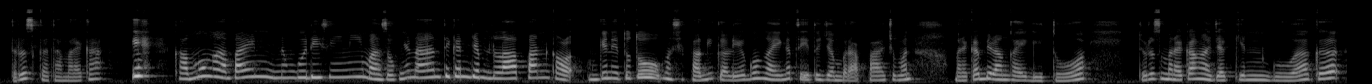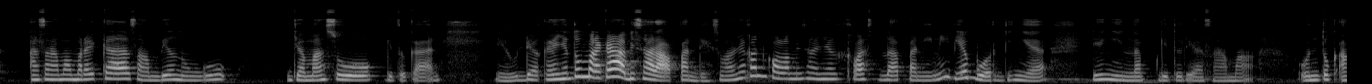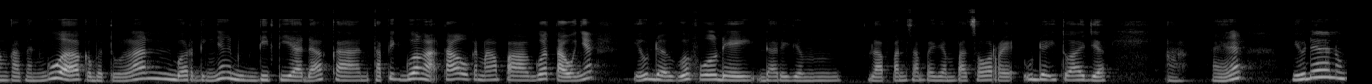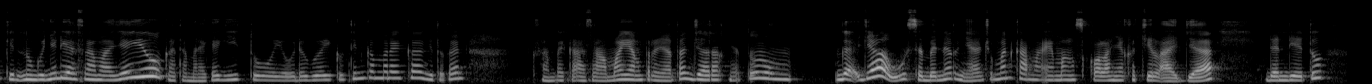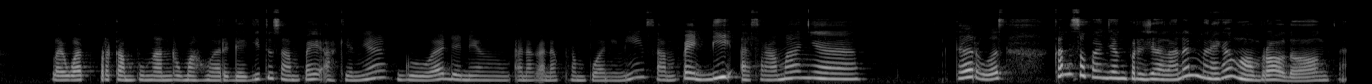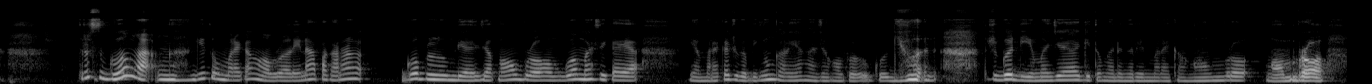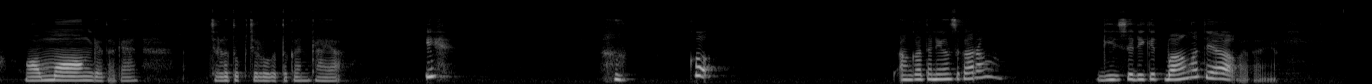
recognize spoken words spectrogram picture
Terus kata mereka ih kamu ngapain nunggu di sini? Masuknya nanti kan jam 8 kalau mungkin itu tuh masih pagi kali ya gue nggak inget sih itu jam berapa. Cuman mereka bilang kayak gitu. Terus mereka ngajakin gue ke asrama mereka sambil nunggu jam masuk gitu kan ya udah kayaknya tuh mereka habis sarapan deh. Soalnya kan kalau misalnya kelas 8 ini dia boarding ya. Dia nginep gitu di asrama. Untuk angkatan gue kebetulan boardingnya ditiadakan. Tapi gue nggak tahu kenapa. Gue taunya ya udah gue full day dari jam 8 sampai jam 4 sore. Udah itu aja. Ah akhirnya yaudah nunggunya di asrama aja yuk kata mereka gitu. Ya udah gue ikutin ke mereka gitu kan sampai ke asrama yang ternyata jaraknya tuh lum nggak jauh sebenarnya. Cuman karena emang sekolahnya kecil aja dan dia tuh lewat perkampungan rumah warga gitu sampai akhirnya gue dan yang anak-anak perempuan ini sampai di asramanya. Terus kan sepanjang perjalanan mereka ngobrol dong. Nah, terus gue nggak ngeh gitu mereka ngobrolin apa karena gue belum diajak ngobrol. Gue masih kayak ya mereka juga bingung kali ya ngajak ngobrol gue gimana. Terus gue diem aja gitu nggak dengerin mereka ngobrol ngobrol ngomong gitu kan. Celutuk celutuk kan kayak ih kok angkatan yang sekarang sedikit banget ya? katanya.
